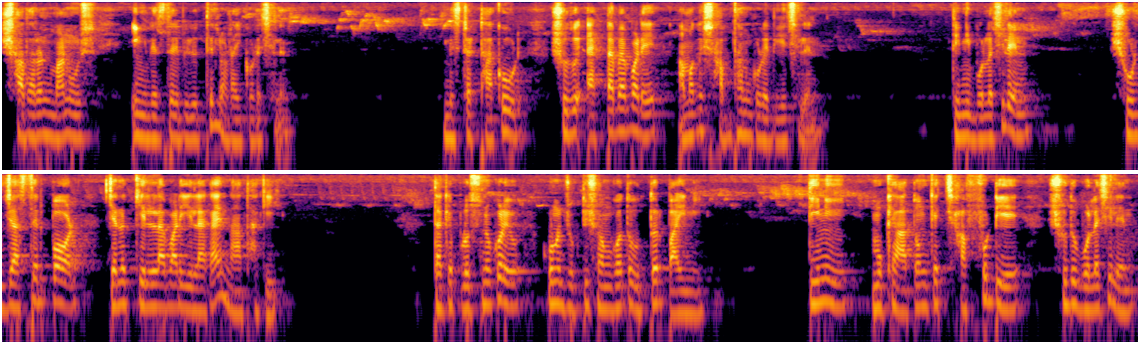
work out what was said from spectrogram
সাধারণ মানুষ ইংরেজদের বিরুদ্ধে লড়াই করেছিলেন। মিস্টার ঠাকুর শুধু একটা ব্যাপারে আমাকে সাবধান করে দিয়েছিলেন। তিনি বলেছিলেন, সূর্যাস্তের পর যেন কেল্লাবাড়ি এলাকায় না থাকি। তাকে প্রশ্ন করেও কোনো যুক্তিসঙ্গত উত্তর পাইনি। তিনি মুখে আতঙ্কের ছাপ ফুটিয়ে শুধু বলেছিলেন,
